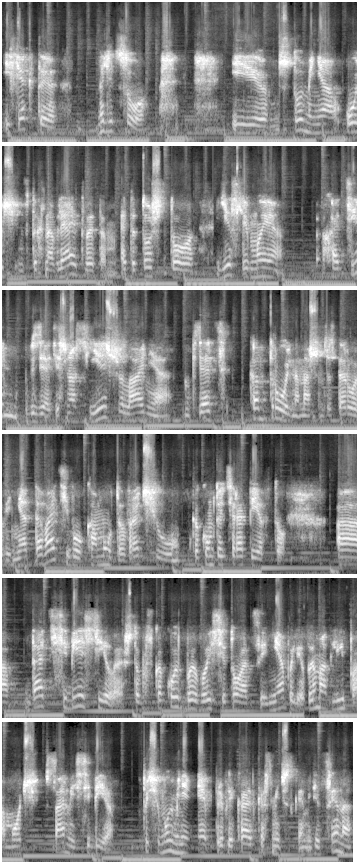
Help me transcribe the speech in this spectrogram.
эффекты налицо. И что меня очень вдохновляет в этом, это то, что если мы хотим взять, если у нас есть желание взять контроль на нашем здоровье, не отдавать его кому-то, врачу, какому-то терапевту, а дать себе силы, чтобы в какой бы вы ситуации не были, вы могли помочь сами себе. Почему меня привлекает космическая медицина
